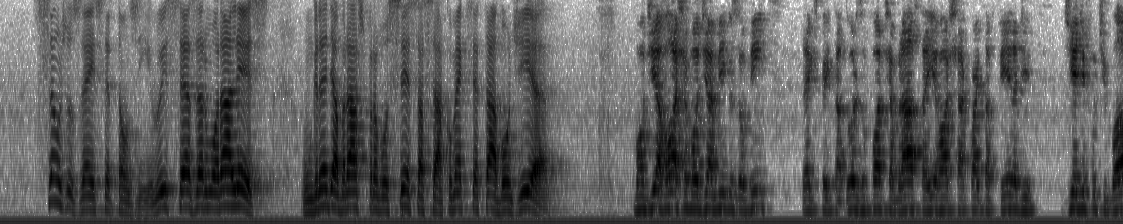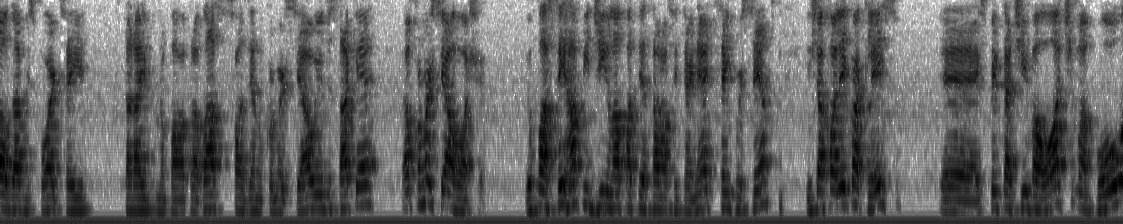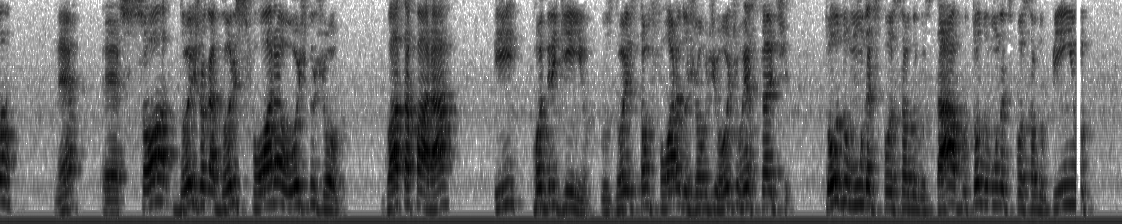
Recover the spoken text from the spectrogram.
são José e Sertãozinho. Luiz César Morales, um grande abraço para você, Sassá. Como é que você está? Bom dia. Bom dia, Rocha. Bom dia, amigos ouvintes, telespectadores. Um forte abraço aí, Rocha. Quarta-feira de dia de futebol, W Sports aí estará aí no Paulo Travassos fazendo comercial. E o destaque é, é o comercial, Rocha. Eu passei rapidinho lá para testar a nossa internet, 100%, e já falei com a Cleiso. É, expectativa ótima, boa, né? É, só dois jogadores fora hoje do jogo: Guatapará e Rodriguinho. Os dois estão fora do jogo de hoje. O restante, todo mundo à disposição do Gustavo, todo mundo à disposição do Pinho.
